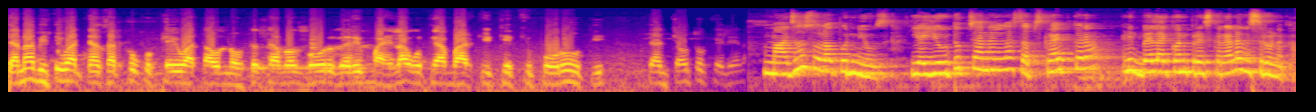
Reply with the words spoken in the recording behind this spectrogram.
त्यांना भीती वाटण्यासारखं कुठलंही वातावरण नव्हतं. त्यामुळे गोर गरीब महिला होत्या बारकी चिरकी पोरं होती. त्यांच्यावर तो केलेला माझं सोलापूर न्यूज या यूट्यूब चॅनलला सबस्क्राईब करा आणि बेल आयकॉन प्रेस करायला विसरू नका.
